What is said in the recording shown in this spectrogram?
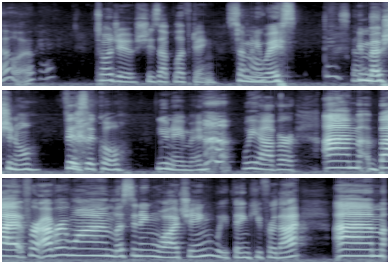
"Oh, okay, told you she's uplifting so many Oh. ways. thanks, guys." Emotional, physical, you name it. We have her. Um, but for everyone listening, watching, we thank you for that. Um,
